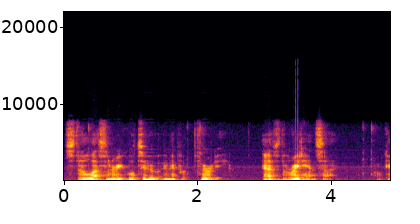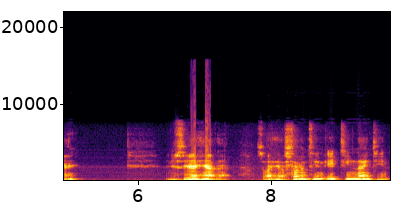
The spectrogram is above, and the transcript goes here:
still less than or equal to, and I put 30 as the right-hand side. Okay? And you see I have that. So I have 17, 18, 19.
